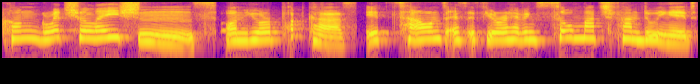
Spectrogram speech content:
Congratulations on your podcast. It sounds as if you're having so much fun doing it.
